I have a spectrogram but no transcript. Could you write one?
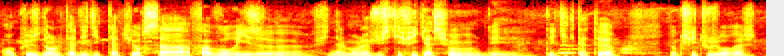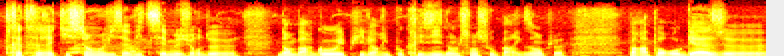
En plus, dans le cas des dictatures, ça favorise euh, finalement la justification des, des dictateurs. Donc je suis toujours très très réticent vis-à-vis de ces mesures de d'embargo et puis leur hypocrisie dans le sens où par exemple par rapport au gaz, euh,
